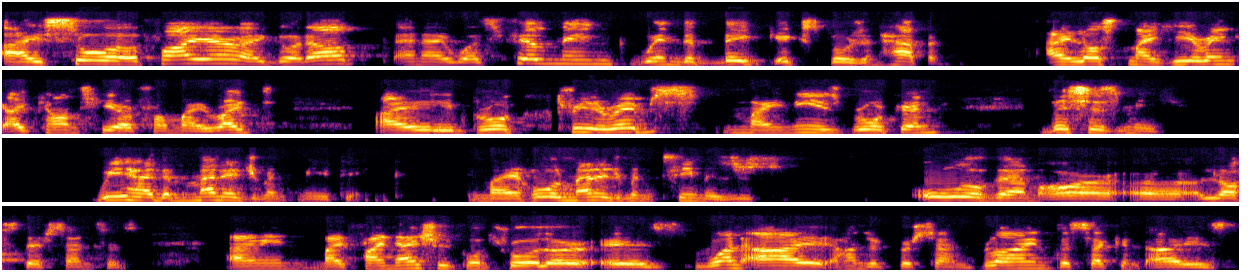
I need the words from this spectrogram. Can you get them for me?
I saw a fire i got up and i was filming when the big explosion happened. I lost my hearing i can't hear from my right. I broke three ribs my knee is broken. This is me. We had a management meeting. My whole management team is just all of them are uh, lost their senses I mean, my financial controller is one eye 100% blind, the second eye is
